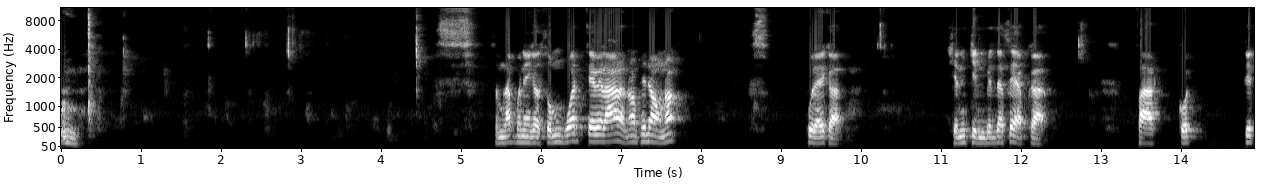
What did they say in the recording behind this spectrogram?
อืมสำหรับวันนี้ก็สมควรแก่เวลาแล้วเนาะพี่น้องเนาะผู้ใดก็ ห็นกินเป็นตาแซบก็ฝากกดติด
